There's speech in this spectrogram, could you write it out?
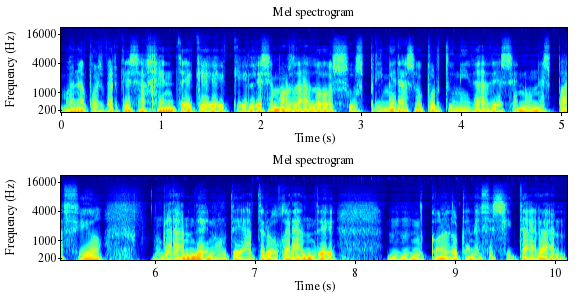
Bueno, pues ver que esa gente que, les hemos dado sus primeras oportunidades en un espacio grande, en un teatro grande, mm, con lo que necesitaran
